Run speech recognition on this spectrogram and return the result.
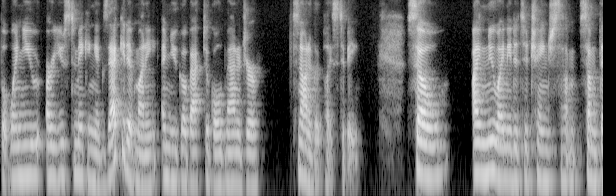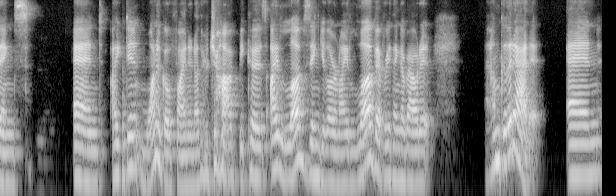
But when you are used to making executive money and you go back to gold manager, it's not a good place to be. So I knew I needed to change some some things. And I didn't want to go find another job because I love Singular and I love everything about it. And I'm good at it. And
